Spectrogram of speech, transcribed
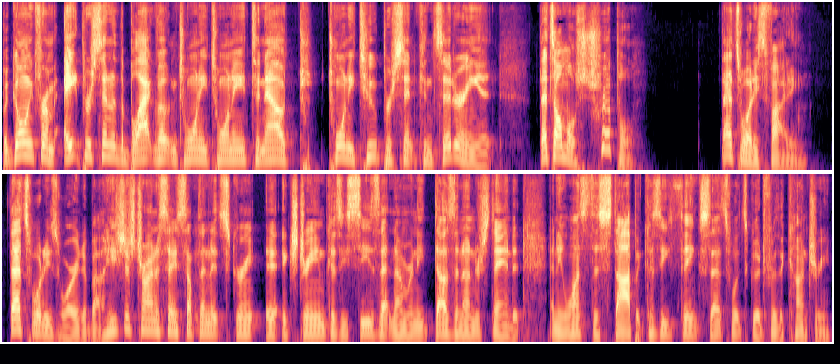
But going from 8% of the black vote in 2020 to now t- 22% considering it, that's almost triple. That's what he's fighting. That's what he's worried about. He's just trying to say something extreme because he sees that number and he doesn't understand it and he wants to stop it because he thinks that's what's good for the country.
